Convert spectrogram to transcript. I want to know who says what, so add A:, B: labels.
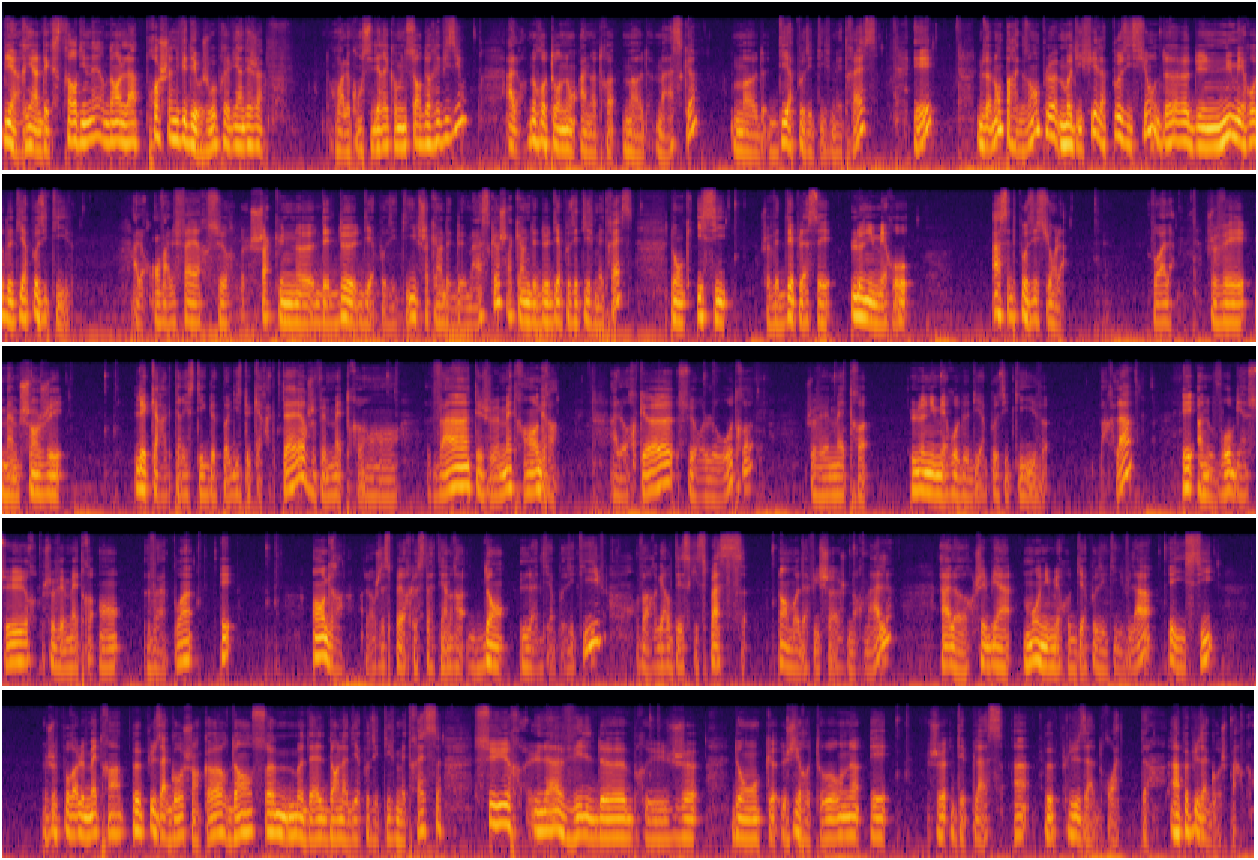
A: Bien, rien d'extraordinaire dans la prochaine vidéo, je vous préviens déjà. On va le considérer comme une sorte de révision. Alors, nous retournons à notre mode masque, mode diapositive maîtresse, et nous allons par exemple modifier la position du numéro de diapositive. Alors, on va le faire sur chacune des deux diapositives, chacun des deux masques, chacun des deux diapositives maîtresses. Donc ici, je vais déplacer le numéro cette position-là. Voilà. Je vais même changer les caractéristiques de police de caractère. Je vais mettre en 20 et je vais mettre en gras. Alors que sur l'autre, je vais mettre le numéro de diapositive par là. Et à nouveau, bien sûr, je vais mettre en 20 points et en gras. Alors j'espère que ça tiendra dans la diapositive. On va regarder ce qui se passe en mode affichage normal. Alors, j'ai bien mon numéro de diapositive là, et ici, je pourrais le mettre un peu plus à gauche encore dans ce modèle, dans la diapositive maîtresse, sur la ville de Bruges. Donc, j'y retourne et je déplace un peu plus à droite, un peu plus à gauche, pardon.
